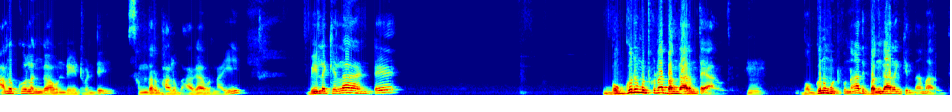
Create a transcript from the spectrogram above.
ఆనుకూలంగా ఉండేటువంటి సందర్భాలు బాగా ఉన్నాయి వీళ్ళకి ఎలా అంటే బొగ్గును ముట్టుకున్న బంగారం తయారవుతుంది. బొగ్గును ముట్టుకున్నా అది బంగారం కింద మారుద్ది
